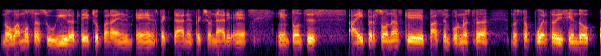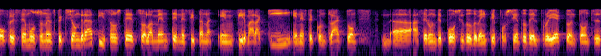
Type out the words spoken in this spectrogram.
No vamos a subir al techo para inspectar, inspeccionar. Eh. Entonces, hay personas que pasen por nuestra nuestra puerta diciendo ofrecemos una inspección gratis a usted solamente necesitan firmar aquí en este contrato ah, hacer un depósito de 20% del proyecto entonces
